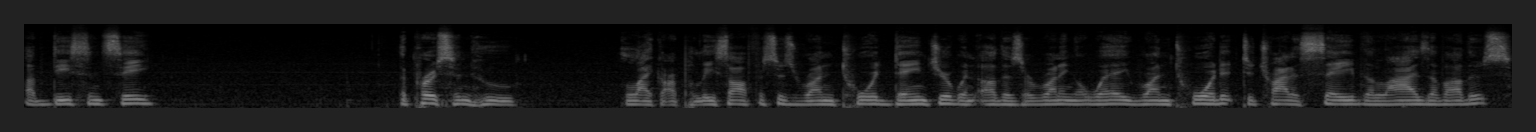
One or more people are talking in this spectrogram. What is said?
of decency, the person who like our police officers run toward danger when others are running away, run toward it to try to save the lives of others.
